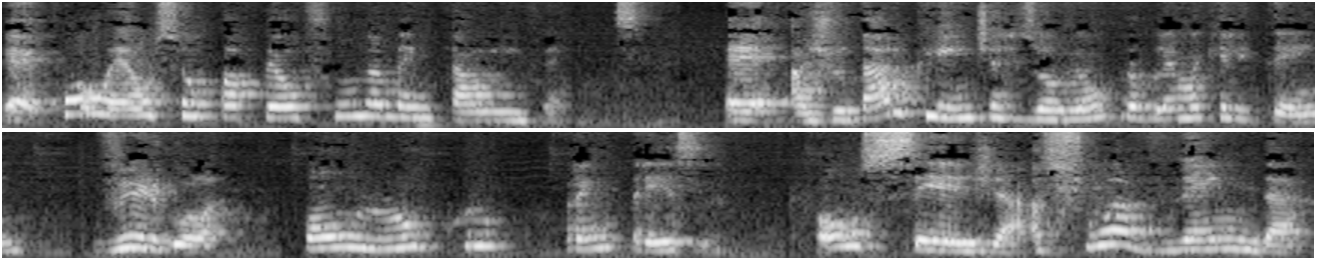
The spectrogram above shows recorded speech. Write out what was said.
é qual é o seu papel fundamental em vendas? É ajudar o cliente a resolver um problema que ele tem, vírgula, com lucro para a empresa. Ou seja, a sua venda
